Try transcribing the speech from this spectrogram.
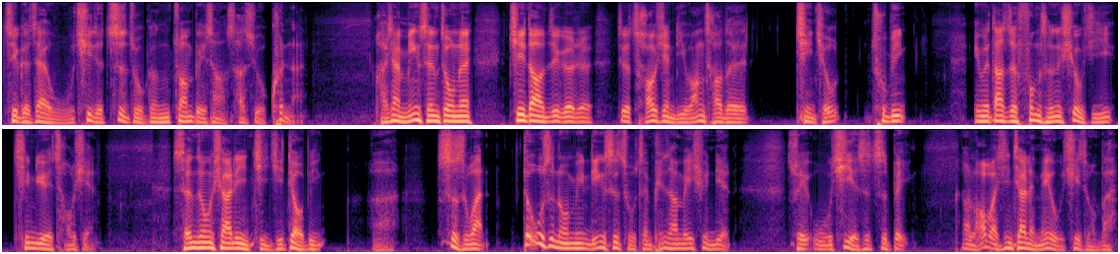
这个在武器的制作跟装备上它是有困难。好像明神宗呢，接到这个这个朝鲜李王朝的请求出兵，因为当时丰臣秀吉侵略朝鲜，神宗下令紧急调兵，啊，四十万都是农民临时组成，平常没训练，所以武器也是自备。啊老百姓家里没武器怎么办？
